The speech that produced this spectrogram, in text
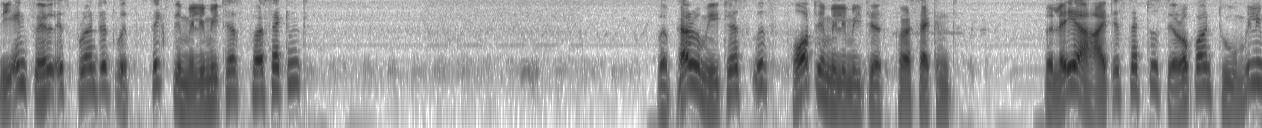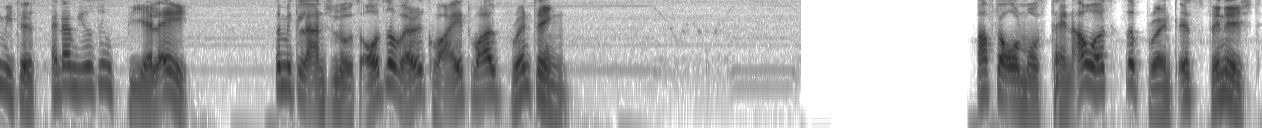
The infill is printed with 60mm per second the parameters with 40mm per second. The layer height is set to 0.2mm and I'm using PLA. The Michelangelo is also very quiet while printing. After almost 10 hours the print is finished.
